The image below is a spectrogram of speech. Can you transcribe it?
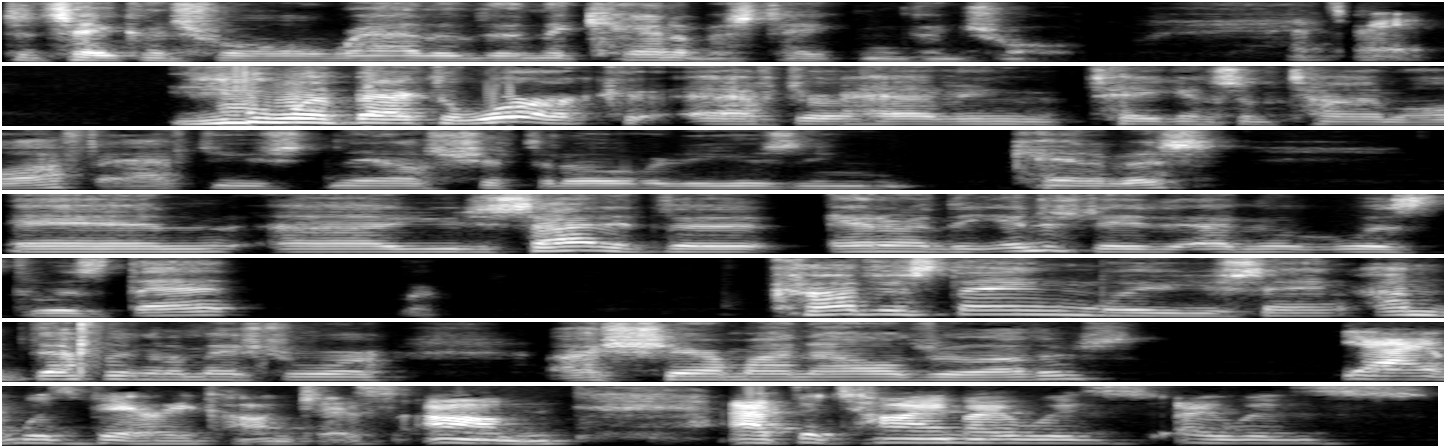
to take control rather than the cannabis taking control. That's right. You went back to work after having taken some time off after you now shifted over to using cannabis and uh, you decided to enter the industry. I mean, was was that conscious thing where you're saying, I'm definitely going to make sure I share my knowledge with others? Yeah, it was very conscious. Um, at the time, I was I was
